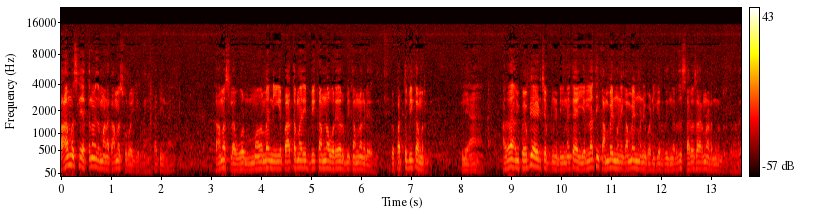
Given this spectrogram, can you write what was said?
காமர்ஸில் எத்தனை விதமான காமர்ஸ் உருவாக்கியிருக்காங்க பார்த்தீங்களா? காமர்ஸில் ஒரு முதல் மாதிரி நீங்கள் பார்த்த மாதிரி பிகாம்னா ஒரே ஒரு பிகாம்லாம் கிடையாது. இப்போ பத்து பிகாம் இருக்குது இல்லையா? அதான் இப்போ எப்படி ஆயிடுச்சு அப்படின்னு கேட்டிங்கனாக்கா எல்லாத்தையும் கம்பைன் பண்ணி கம்பைன் பண்ணி படிக்கிறதுங்கிறது சர்வசாரமாக நடந்துகிட்டு இருக்கிறது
